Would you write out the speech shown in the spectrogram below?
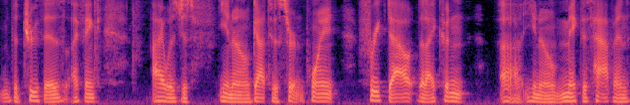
the truth is, I think I was just, you know, got to a certain point, freaked out that I couldn't, uh, you know, make this happen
